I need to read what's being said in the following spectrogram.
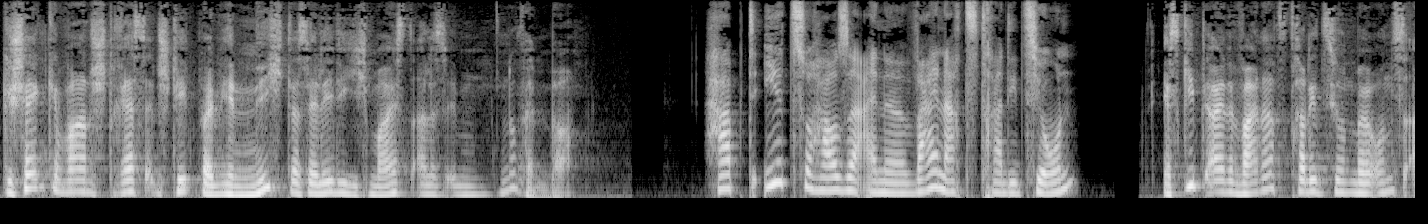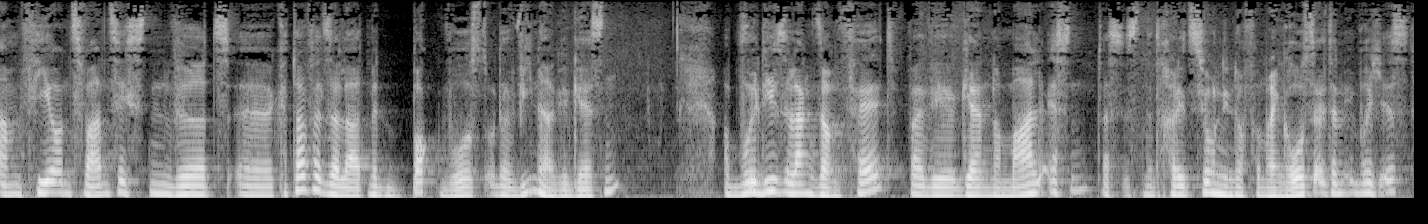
Geschenke waren Stress entsteht bei mir nicht. Das erledige ich meist alles im November. Habt ihr zu Hause eine Weihnachtstradition? Es gibt eine Weihnachtstradition bei uns. Am 24. wird äh, Kartoffelsalat mit Bockwurst oder Wiener gegessen. Obwohl diese langsam fällt, weil wir gern normal essen. Das ist eine Tradition, die noch von meinen Großeltern übrig ist.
